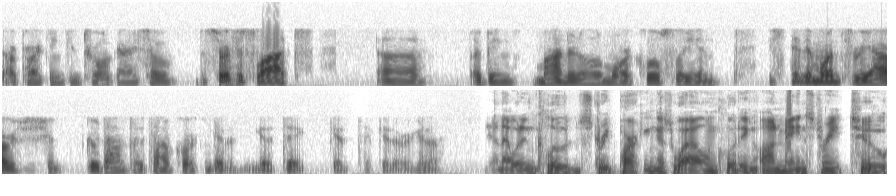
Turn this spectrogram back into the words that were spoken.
our parking control guy. So the surface lots uh, are being monitored a little more closely, and if you stay there more than three hours, you should go down to the town clerk and get a get a ticket, get a ticket, or get a. And that would include street parking as well, including on Main Street too.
